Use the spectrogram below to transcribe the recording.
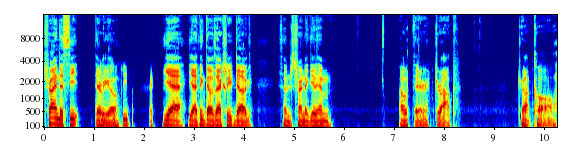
Trying to see. There we go. Yeah, yeah, I think that was actually Doug. So I'm just trying to get him out there. Drop. Drop call.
